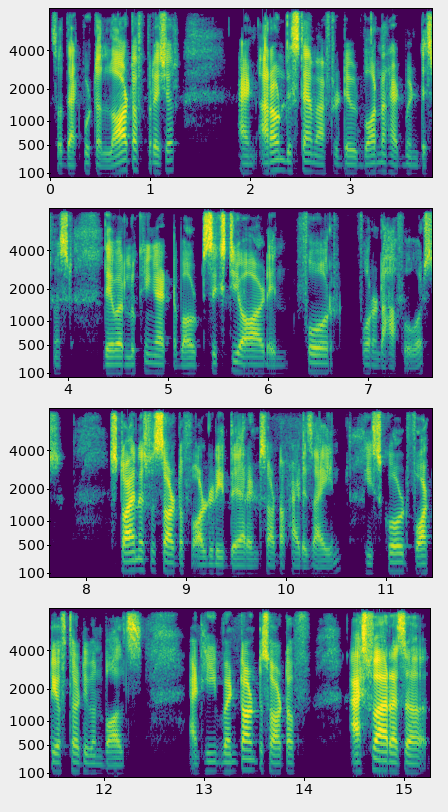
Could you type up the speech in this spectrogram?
So that put a lot of pressure. And around this time, after David Warner had been dismissed, they were looking at about 60 odd in four, four and a half overs. Stoinis was sort of already there and sort of had his eye in. He scored 40 of 31 balls and he went on to sort of, as far as a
